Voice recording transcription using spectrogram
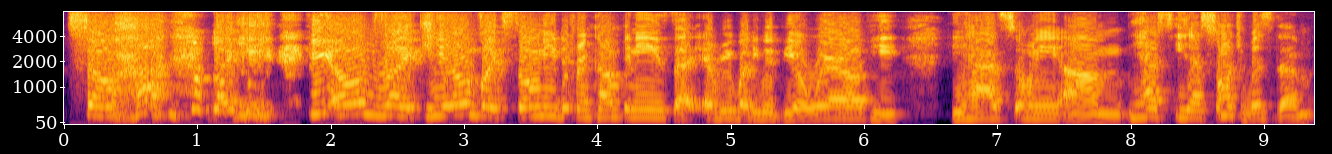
So like he he owns like he owns like so many different companies that everybody would be aware of. He he has so many um he has he has so much wisdom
